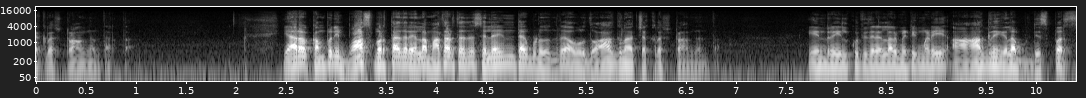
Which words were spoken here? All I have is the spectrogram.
ಚಕ್ರ ಸ್ಟ್ರಾಂಗ್ ಅಂತ ಅರ್ಥ. ಯಾರೋ ಕಂಪನಿ ಬಾಸ್ ಬರ್ತಾ ಇದ್ದಾರೆ ಎಲ್ಲ ಮಾತಾಡ್ತಾ ಇದ್ದಾರೆ ಸೈಲೆಂಟ್ ಆಗಿಬಿಡೋದು ಅಂದರೆ ಅವ್ರದ್ದು ಆಜ್ಞಾ ಚಕ್ರ ಸ್ಟ್ರಾಂಗ್ ಅಂತ. ಏನ್ರಿ ಇಲ್ಲಿ ಕೂತಿದ್ದಾರೆ ಎಲ್ಲರೂ ಮೀಟಿಂಗ್ ಮಾಡಿ, ಆ ಆಜ್ಞೆಗೆಲ್ಲ ಡಿಸ್ಪರ್ಸ್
